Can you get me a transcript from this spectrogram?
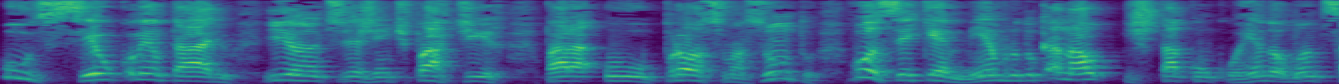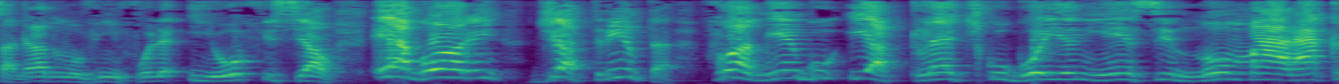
o seu comentário. E antes de a gente partir para o próximo assunto, você que é membro do canal está concorrendo ao manto sagrado novinho em folha e oficial. É agora, hein? Dia 30, Flamengo e Atlético Goianiense no Maracanã.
